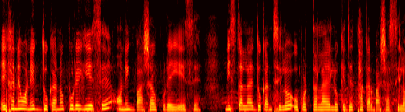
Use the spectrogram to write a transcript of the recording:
এখানে অনেক দোকানও পুড়ে গিয়েছে, অনেক বাসাও পুড়ে গিয়েছে। নিচতলায় দোকান ছিল, উপরতলায় লোকেদের থাকার বাসা ছিল।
